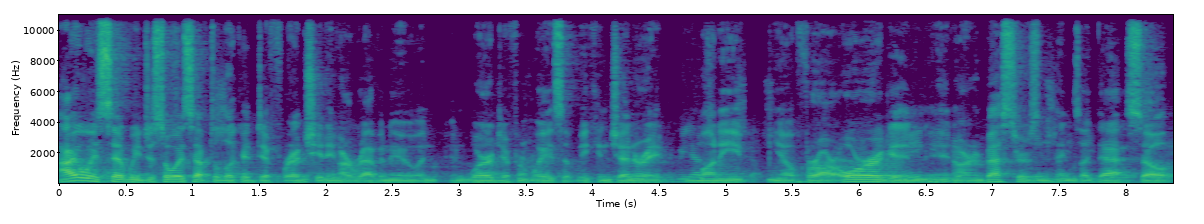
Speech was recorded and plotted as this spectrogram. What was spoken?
I always said we just always have to look at differentiating our revenue and, and where are different ways that we can generate money, you know, for our org and, and our investors and things like that. So,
